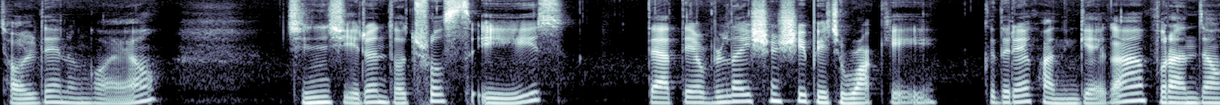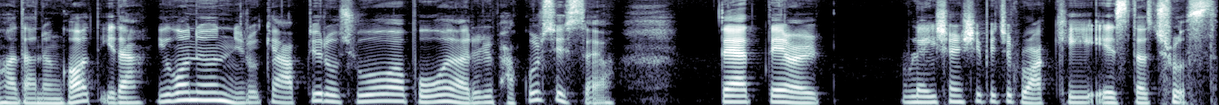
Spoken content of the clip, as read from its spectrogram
절되는 거예요. 진실은 the truth is that their relationship is rocky. 그들의 관계가 불안정하다는 것이다. 이거는 이렇게 앞뒤로 주어와 보어 자리를 바꿀 수 있어요. That their relationship is rocky is the truth.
